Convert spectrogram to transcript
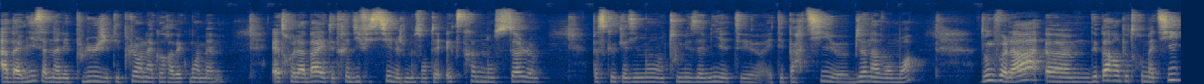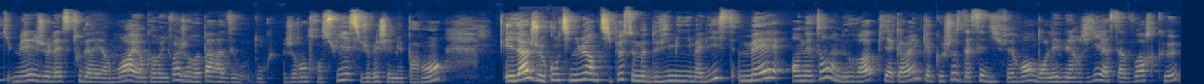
à Bali, ça n'allait plus, j'étais plus en accord avec moi-même. Être là-bas était très difficile et je me sentais extrêmement seule parce que quasiment tous mes amis étaient, euh, partis euh, bien avant moi. Donc voilà, euh, départ un peu traumatique, mais je laisse tout derrière moi et encore une fois, je repars à zéro. Donc je rentre en Suisse, je vais chez mes parents. Et là, je continue un petit peu ce mode de vie minimaliste, mais en étant en Europe, il y a quand même quelque chose d'assez différent dans l'énergie, à savoir que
